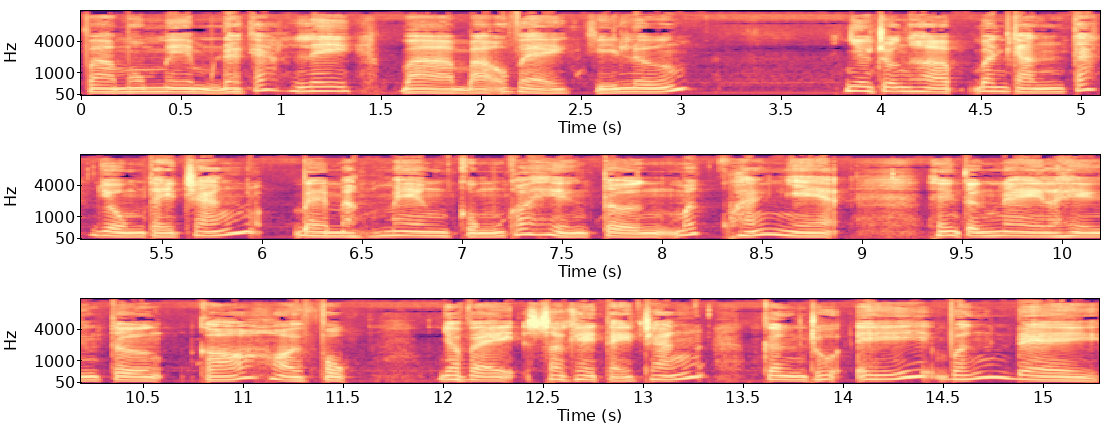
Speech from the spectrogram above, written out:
và mô mềm để cắt ly và bảo vệ kỹ lưỡng. Nhiều trường hợp bên cạnh tác dụng tẩy trắng, bề mặt men cũng có hiện tượng mất khoáng nhẹ. Hiện tượng này là hiện tượng có hồi phục. Do vậy, sau khi tẩy trắng, cần chú ý vấn đề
